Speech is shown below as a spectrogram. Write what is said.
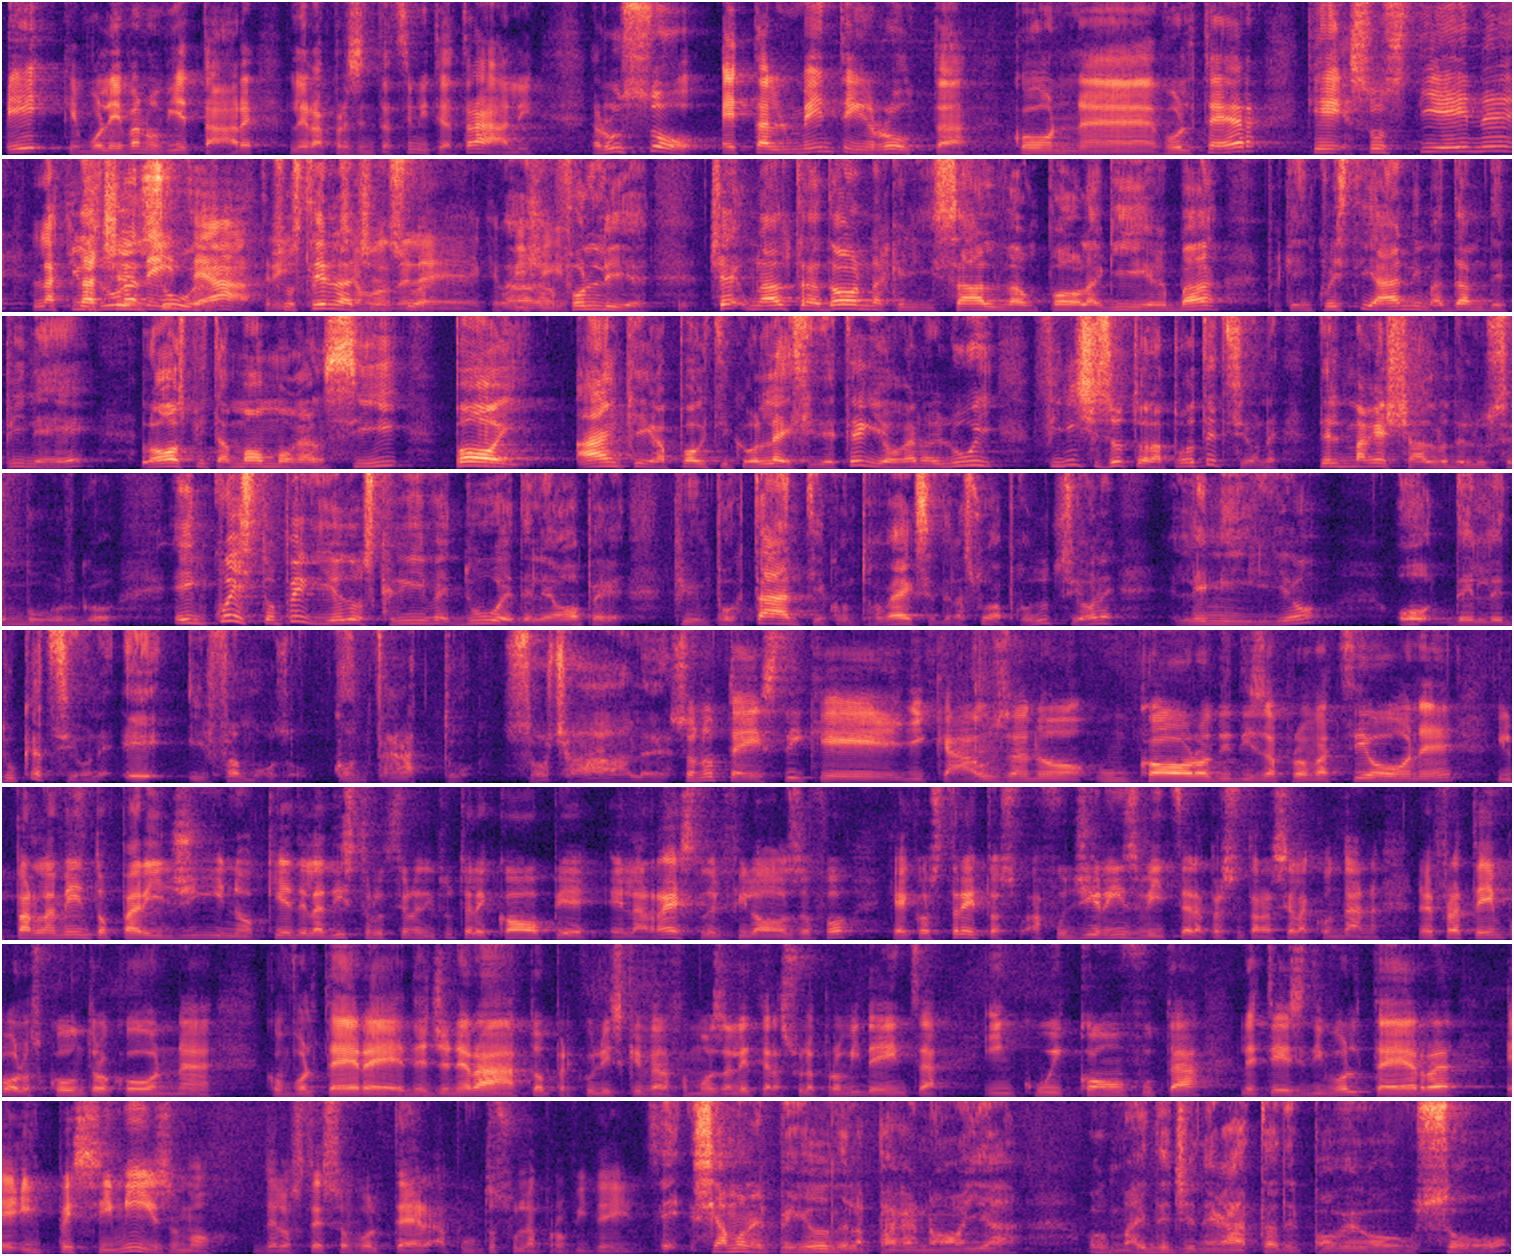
e che volevano vietare le rappresentazioni teatrali. Rousseau è talmente in rotta con eh, Voltaire che sostiene la La chiusura dei censura, teatri. sostiene la Diciamo, censura, delle- La che- follie. C'è un'altra donna che gli salva un po' la ghirba, perché in questi anni Madame d'Épinay lo ospita Montmorency, poi anche i rapporti con lei si deteriorano e lui finisce sotto la protezione del maresciallo del Lussemburgo. E in questo periodo scrive due delle opere più importanti e controverse della sua produzione, L'Emilio o dell'educazione e il famoso contratto sociale. Sono testi che gli causano un coro di disapprovazione. Il Parlamento parigino chiede la distruzione di tutte le copie e l'arresto del filosofo che è costretto a, fuggire in Svizzera per sottrarsi alla condanna. Nel frattempo lo scontro con, con Voltaire è degenerato, per cui lui scrive la famosa lettera sulla provvidenza in cui confuta le tesi di Voltaire e il pessimismo dello stesso Voltaire appunto sulla provvidenza. E siamo nel periodo della paranoia ormai degenerata del povero Rousseau,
